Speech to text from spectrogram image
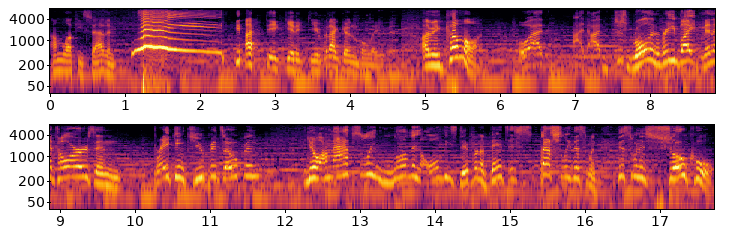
I'm lucky 7. Whee! I did get a Cupid. I couldn't believe it. I mean, come on. Well, I, I, I just rolling Revive Minotaurs and breaking Cupids open. You know, I'm absolutely loving all these different events, especially this one. This one is so cool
